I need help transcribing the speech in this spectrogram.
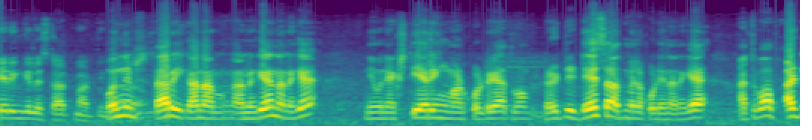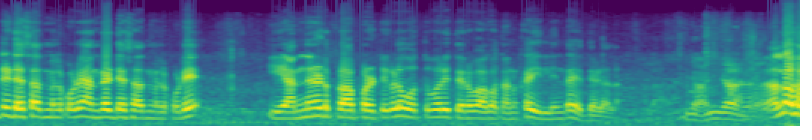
ಇಯರಿಂಗ್ ಇಲ್ಲ ಸ್ಟಾರ್ಟ್ ಮಾಡ್ತೀನಿ ಒಂದು ನಿಮಿಷ ಸರ್ ಈಗ ನಾನು ನನಗೆ ನನಗೆ ನೀವು ನೆಕ್ಸ್ಟ್ ಇಯರಿಂಗ್ ಮಾಡ್ಕೊಳ್ರಿ ಅಥವಾ ತರ್ಟಿ ಡೇಸ್ ಆದಮೇಲೆ ಕೊಡಿ ನನಗೆ ಅಥವಾ ಫಾರ್ಟಿ ಡೇಸ್ ಆದಮೇಲೆ ಕೊಡಿ ಹಂಡ್ರೆಡ್ ಡೇಸ್ ಆದಮೇಲೆ ಕೊಡಿ. ಈ ಹನ್ನೆರಡು ಪ್ರಾಪರ್ಟಿಗಳು ಒತ್ತುವರಿ ತೆರವಾಗೋ ತನಕ ಇಲ್ಲಿಂದ ಎದ್ದೇಳಲ್ಲ. ಅಲ್ಲ. ಸರ್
